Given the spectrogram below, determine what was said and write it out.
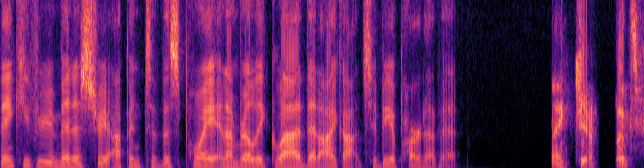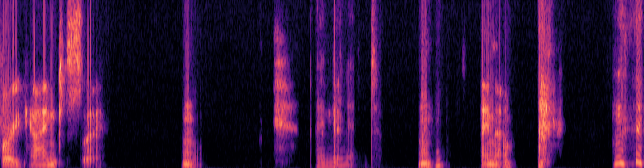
thank you for your ministry up until this point, and I'm really glad that I got to be a part of it. Thank you. That's very kind to say. Mm. I mean it. Mm-hmm. I know.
